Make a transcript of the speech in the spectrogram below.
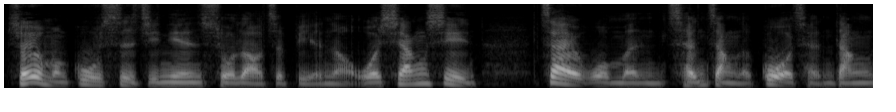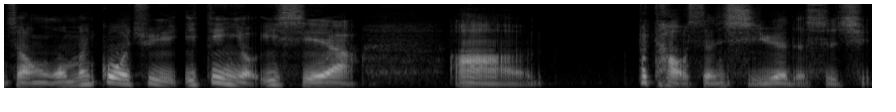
所以，我们故事今天说到这边呢，我相信在我们成长的过程当中，我们过去一定有一些啊啊不讨神喜悦的事情。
